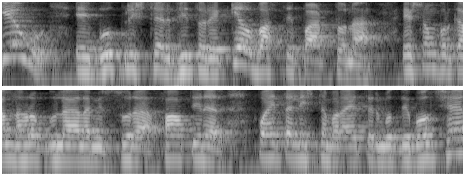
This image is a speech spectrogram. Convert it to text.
কেউ এই ভূপৃষ্ঠের ভিতরে কেউ বাঁচতে পারতো না। এ সম্পর্কে আল্লাহ রব্বুল আলমী সুরা ফাতিরার পঁয়তাল্লিশ নম্বর আয়তের মধ্যে বলছেন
